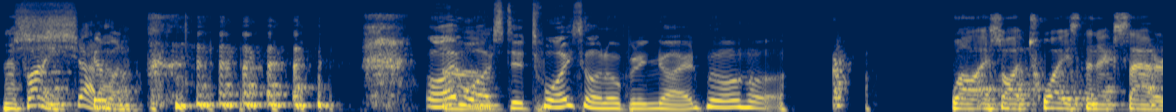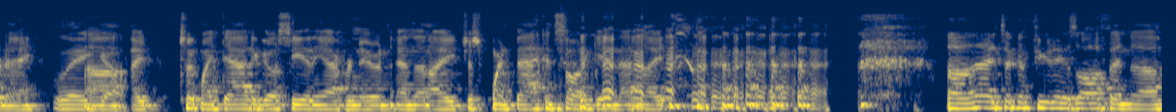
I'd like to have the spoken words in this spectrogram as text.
that's funny. Shut Good up. one. Oh, I Um, watched it twice on opening night. well, I saw it twice the next Saturday. there you Uh, I took my dad to go see it in the afternoon, and then I just went back and saw it again that night. Uh, then I took a few days off, and uh,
